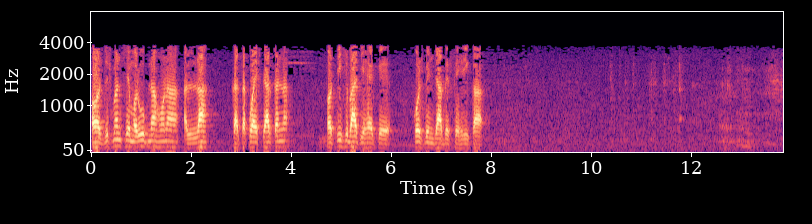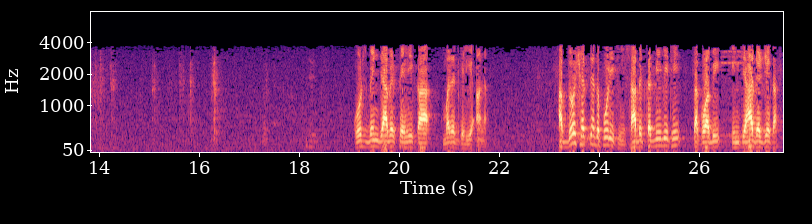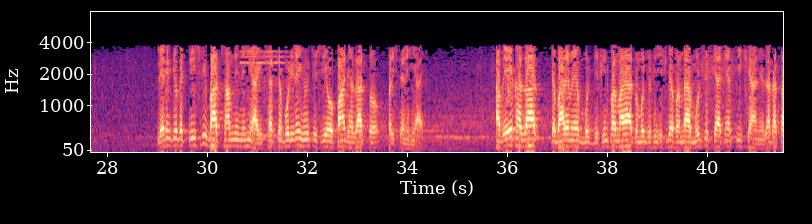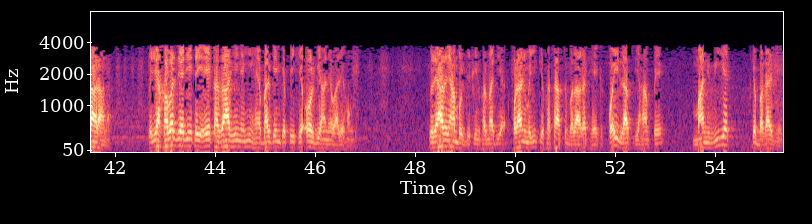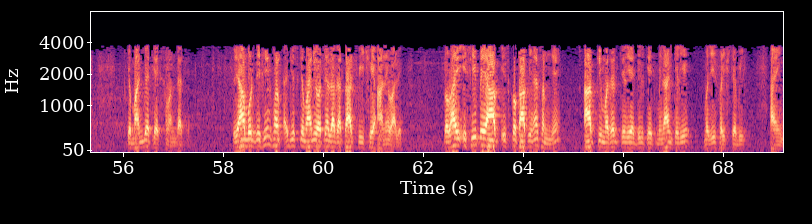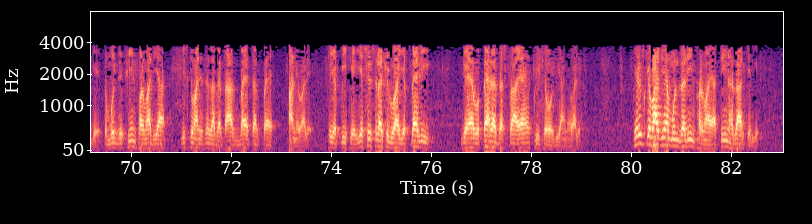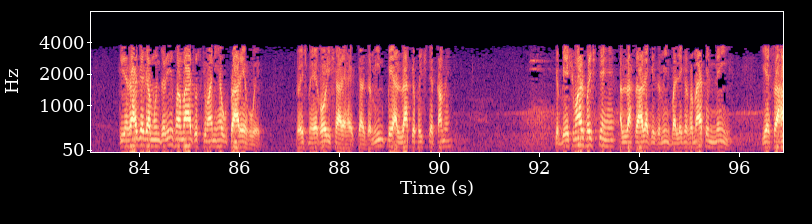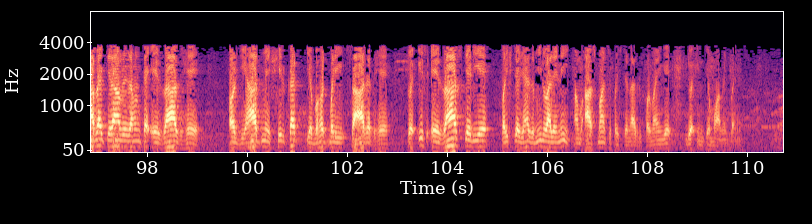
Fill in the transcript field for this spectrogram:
اور دشمن سے مروب نہ ہونا، اللہ کا تقوی اختیار کرنا۔ اور تیسری بات یہ ہے کہ کوش بن جابر فہری کا کورس بن جابر فہری کا مدد کے لیے آنا۔ اب دو شرطیں تو پوری تھیں، ثابت قدمی بھی تھی تقوا بھی انتہا درجے کا۔ لیکن کیونکہ تیسری بات سامنے نہیں آئی، شرطیں پوری نہیں ہوئی تو اس لیے وہ پانچ ہزار تو فرشتے نہیں آئے۔ اب ایک ہزار کے بارے میں مردفین فرمایا، تو مردفین اس لیے فرمایا، مردف کہتے ہیں؟ پیچھے آنے، لگاتار آنا۔ تو یہ خبر دے دی کہ یہ ایک ہزار ہی نہیں ہے، بلکہ ان کے پیچھے اور بھی آنے والے ہوں گے۔ تو لہٰذا یہاں مردفین فرما دیا، قرآن مجید کی فساد سے بلاغت ہے کہ کوئی لفظ یہاں پہ مانویت کے بغیر نہیں، کہ مانویت کا ایک سمندر ہے۔ تو یہاں مردفین جس کے معنی ہوتے ہیں لگاتار پیچھے آنے والے۔ تو بھائی اسی پہ آپ اس کو کافی نہ سمجھیں، آپ کی مدد کے لیے، دل کے اطمینان کے لیے مزید فرشتے بھی آئیں گے۔ تو مردفین فرما دیا، جس کے معنی سے لگاتار بے تر پہ آنے والے۔ تو یہ پیچھے، یہ سلسلہ شروع ہوا، یہ پہلی جو ہے وہ پہلا دستہ آیا ہے، پیچھے اور بھی آنے والے۔ پھر اس کے بعد جو ہے منزلین فرمایا، تین ہزار کے لیے۔ تین ہزار کے جب منزلین فرمایا تو اس کی معنی ہے اتارے ہوئے۔ تو اس میں ایک اور اشارہ ہے کیا زمین پہ اللہ کے فرشتے کم ہیں؟ کہ بے شمار فرشتے ہیں اللہ تعالیٰ کی زمین پر، لیکن فرمایا کہ نہیں۔ یہ صحابہ کرام رحم کا اعزاز ہے اور جہاد میں شرکت یہ بہت بڑی سعادت ہے۔ تو اس اعزاز کے لیے فرشتے جو ہیں، زمین والے نہیں، ہم آسمان سے فرشتے نازل فرمائیں گے جو ان کے معامل بنے گے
